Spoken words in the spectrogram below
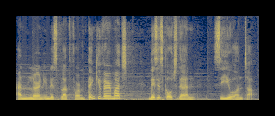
and learn in this platform. Thank you very much. This is coach dan. See you on top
